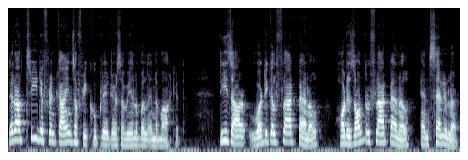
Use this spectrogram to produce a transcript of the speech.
There are three different kinds of recuperators available in the market. These are vertical flat panel, horizontal flat panel, and cellular.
